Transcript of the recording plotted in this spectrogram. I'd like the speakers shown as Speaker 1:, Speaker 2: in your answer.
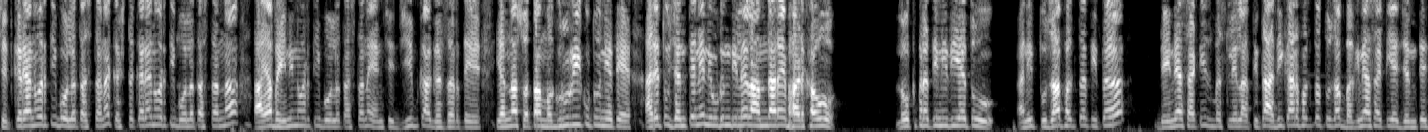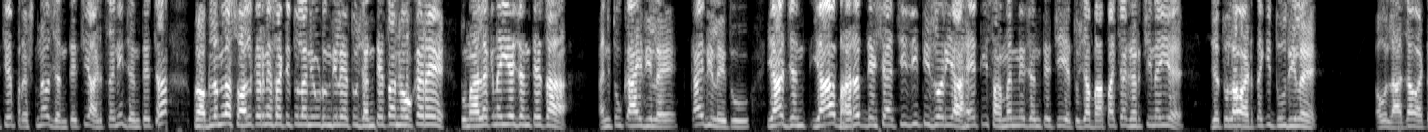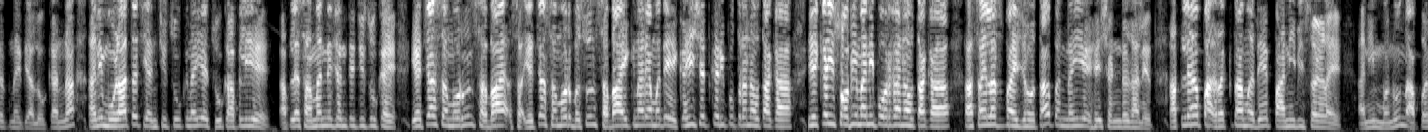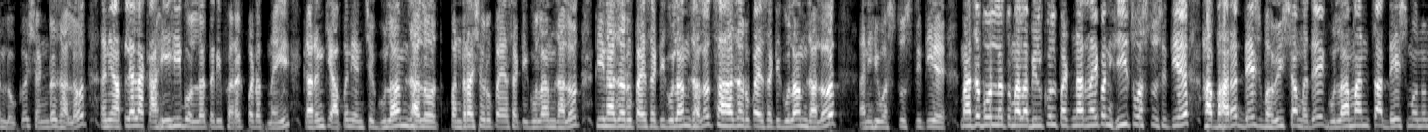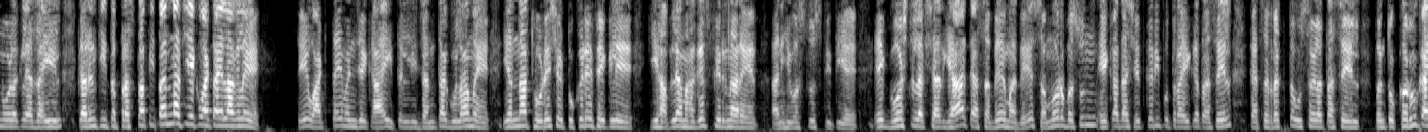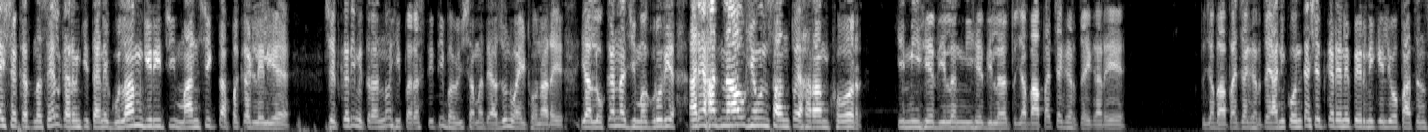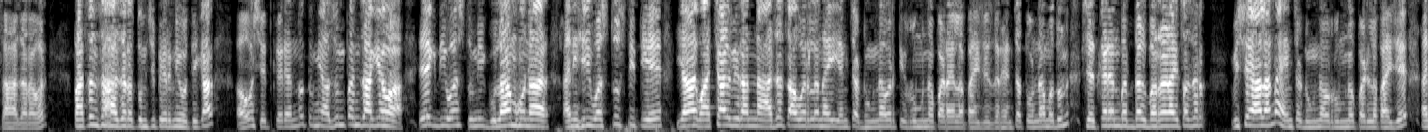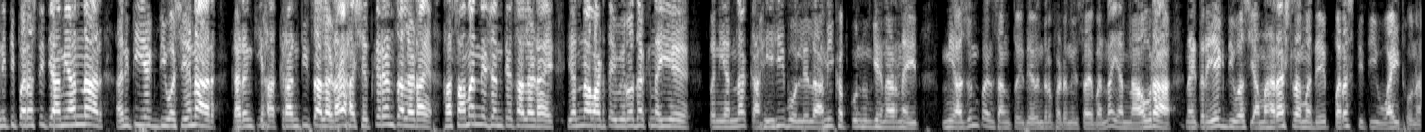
Speaker 1: शेतकऱ्यांवरती बोलत असताना कष्टकऱ्यांवरती बोलत असताना आया बहिणींवरती बोलत असताना यांची जीभ का घसरते? यांना स्वतः मगरुरी कुठून येते? अरे तू जनतेने निवडून दिलेला आमदार आहे भाडखाऊ. लोकप्रतिनिधी आहे तू. आणि तुझा फक्त तिथं देण्यासाठीच बसलेला तिथं अधिकार फक्त तुझा बघण्यासाठी आहे. जनतेचे प्रश्न जनतेची अडचणी जनतेच्या प्रॉब्लेमला सॉल्व्ह करण्यासाठी तुला निवडून दिले तू जनतेचा नोकर आहे. तू मालक नाहीये जनतेचा. आणि तू काय दिलंय? काय दिलंय तू? या जन या भारत देशाची जी तिजोरी आहे ती सामान्य जनतेची आहे. तुझ्या बापाच्या घरची नाहीये जे तुला वाटतं की तू दिलंय. अहो लाजा वाटत नाही त्या लोकांना. आणि मुळातच यांची चूक नाहीये चूक आपली आहे. आपल्या सामान्य जनतेची चूक आहे. याच्या समोरून सभा याच्या समोर बसून सभा ऐकणाऱ्यामध्ये एकही शेतकरी पुत्र नव्हता का? एकही स्वाभिमानी पोरगा नव्हता का? असायलाच पाहिजे होता पण नाहीये हे शंड झालेत. आपल्या रक्तामध्ये पाणी मिसळलंय. आणि म्हणून आपण लोक शंड झालोत आणि आपल्याला काहीही बोललं तरी फरक पडत नाही. कारण की आपण यांचे गुलाम झालोत. पंधराशे रुपयासाठी गुलाम झालोत तीन हजार रुपयासाठी गुलाम झालोत सहा हजार रुपयासाठी गुलाम झालोत आणि ही वस्तुस्थिती आहे. माझं बोलणं तुम्हाला बिलकुल पटणार नाही पण हीच वस्तुस्थिती आहे. हा भारत देश भविष्यामध्ये गुलामांचा देश म्हणून ओळखला जाईल. कारण की इथं प्रस्थापितांनाच एक वाटायला लागले ते वाटतंय म्हणजे काय इथली जनता गुलाम आहे. यांना थोडेसे तुकडे फेकले की आपल्या मागेच फिरणार आहेत. आणि ही वस्तुस्थिती आहे. एक गोष्ट लक्षात घ्या त्या सभेमध्ये समोर बसून एखादा शेतकरी पुत्र ऐकत असेल त्याचं रक्त उसळत असेल पण तो करू काही शकत नसेल कारण की त्याने गुलामगिरीची मानसिकता पकडलेली आहे. शेतकरी मित्रांनो ही परिस्थिती भविष्यामध्ये अजून वाईट होणार आहे. या लोकांना जी मगरुरी आहे, अरे हा नाव घेऊन सांगतोय हरामखोर की मी हे दिलं मी हे दिलं तुझ्या बापाच्या घरचं आहे का रे? तुझ्या बापाच्या घरचं. आणि कोणत्या शेतकऱ्याने पेरणी केली हो पाच सहा हजारावर? पाच सहा हजारात तुमची पेरणी होती का? अहो शेतकऱ्यांना तुम्ही अजून पण जागे व्हा. एक दिवस तुम्ही गुलाम होणार आणि ही वस्तुस्थिती आहे. या वाचाळवीरांना आजच आवरलं नाही. यांच्या ढुंगणावरती रुमणं पडायला पाहिजे. जर यांच्या तोंडामधून शेतकऱ्यांबद्दल बरडायचा जर विषय आला ना यांच्या ढुंगणावर रुमणं पडलं पाहिजे. आणि ती परिस्थिती आम्ही आणणार आणि ती एक दिवस येणार. कारण की हा क्रांतीचा लढाय हा शेतकऱ्यांचा लढाय हा सामान्य जनतेचा लढाय. यांना वाटते विरोधक नाहीये. पण यांना काहीही बोललेलं आम्ही खपकून घेणार नाहीत. मी अजून पण सांगतोय देवेंद्र फडणवीस साहेबांना यांना आवरा नाहीतर एक दिवस या महाराष्ट्रामध्ये परिस्थिती वाईट होणार.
